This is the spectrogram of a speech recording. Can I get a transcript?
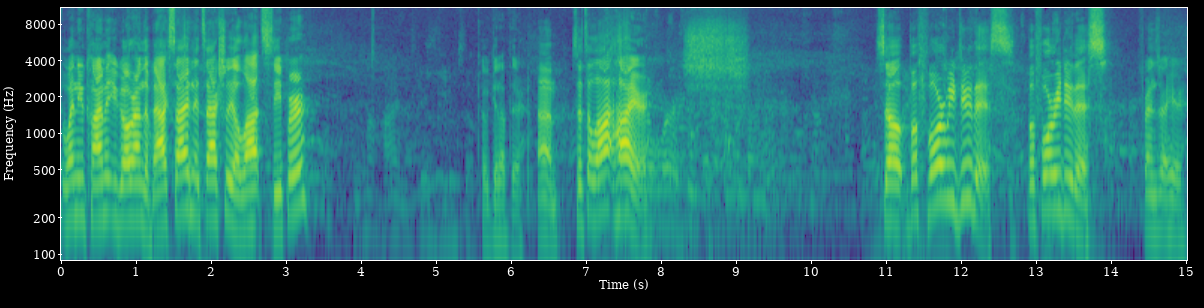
when you climb it, you go around the back side, and it's actually a lot steeper. Go get up there. Um, so it's a lot higher. So before we do this, before we do this, friends right here.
